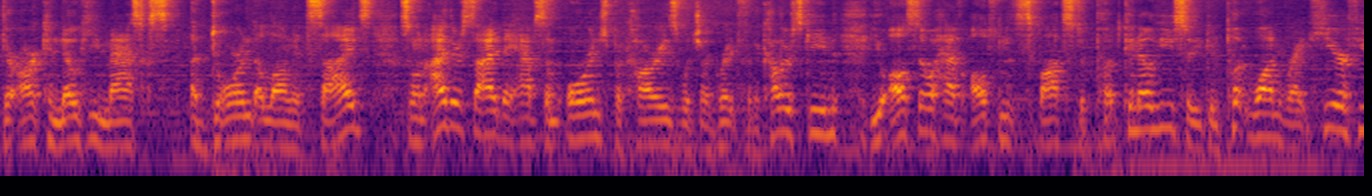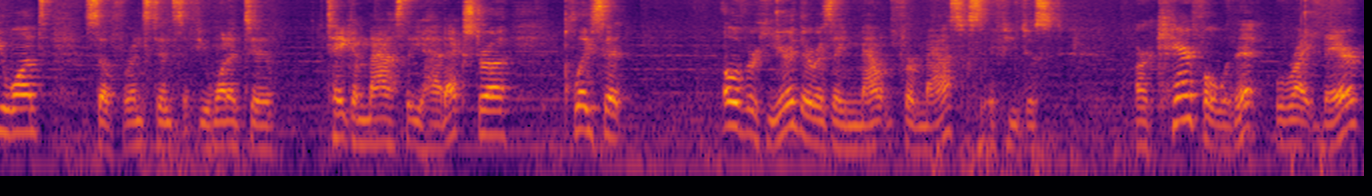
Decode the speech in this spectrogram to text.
there are Kanohi masks adorned along its sides, so on either side they have some orange Pakaris, which are great for the color scheme. You also have alternate spots to put Kanohi, so you can put one right here if you want. So, for instance, if you wanted to take a mask that you had extra, place it over here. There is a mount for masks if you just are careful with it right there.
